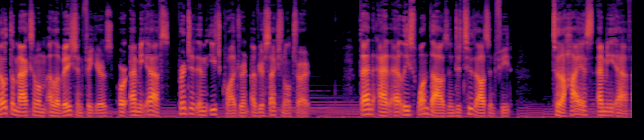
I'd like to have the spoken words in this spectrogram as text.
note the maximum elevation figures, or MEFs, printed in each quadrant of your sectional chart. Then add at least 1,000 to 2,000 feet to the highest MEF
